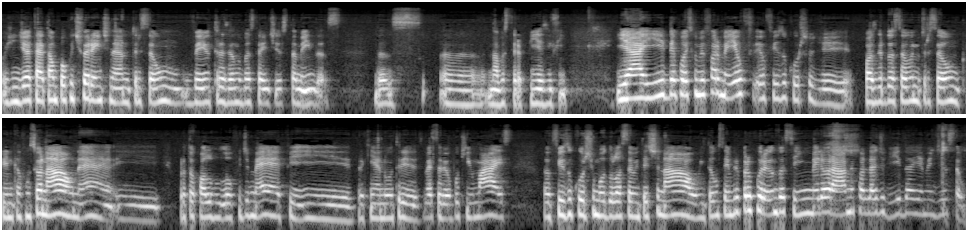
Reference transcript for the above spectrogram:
Hoje em dia até tá um pouco diferente, né? A nutrição veio trazendo bastante isso também das, das uh, novas terapias, enfim. E aí, depois que eu me formei, eu, eu fiz o curso de pós-graduação em nutrição clínica funcional, né? E protocolo Low Food Map. E para quem é Nutri vai saber um pouquinho mais. Eu fiz o curso de modulação intestinal. Então, sempre procurando, assim, melhorar a minha qualidade de vida e a minha digestão.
